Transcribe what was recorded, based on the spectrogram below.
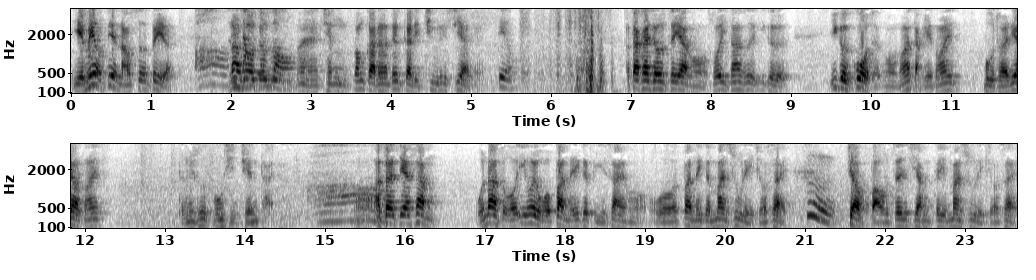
也没有电脑设备了。哦，那时候就是哎，请东港的都给你抽了下的。对，大概就是这样哦，所以它是一个一个过程哦，然后大家都补出来了，然后等于是风行全台。哦，啊，再加上我那时候，因为我办了一个比赛哦，我办了一个慢速垒球赛，嗯，叫保真香杯慢速垒球赛。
